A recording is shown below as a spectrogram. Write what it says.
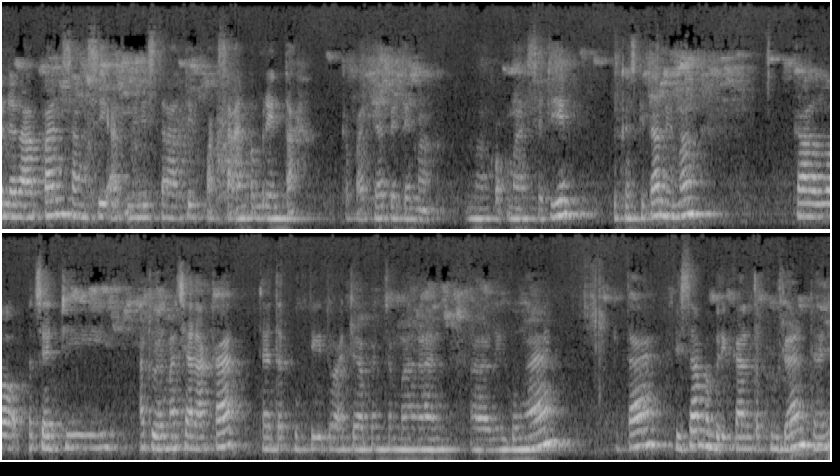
penerapan sanksi administratif paksaan pemerintah kepada PT Mangkokmas. Jadi tugas kita memang kalau terjadi aduan masyarakat dan terbukti itu ada pencemaran e, lingkungan, kita bisa memberikan teguran dan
